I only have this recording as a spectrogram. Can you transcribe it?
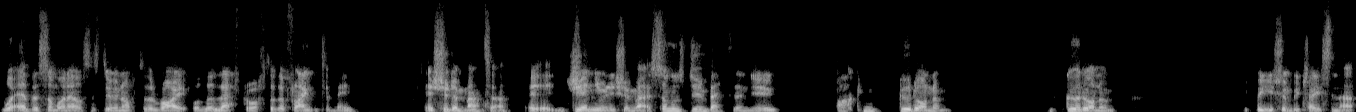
whatever someone else is doing off to the right or the left or off to the flank to me, it shouldn't matter. It, it genuinely shouldn't matter. If someone's doing better than you, fucking good on them. Good on them. But you shouldn't be chasing that.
